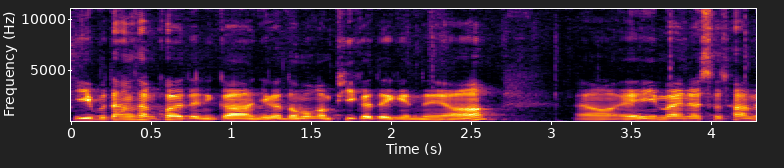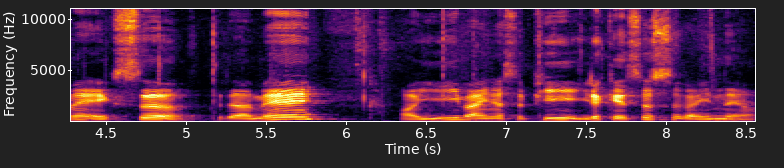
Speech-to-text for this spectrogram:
2보다 항상 커야 되니까 얘가 넘어간 b가 되겠네요. 어, a-3의 x 그 다음에 어, 2-b 이렇게 쓸 수가 있네요.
